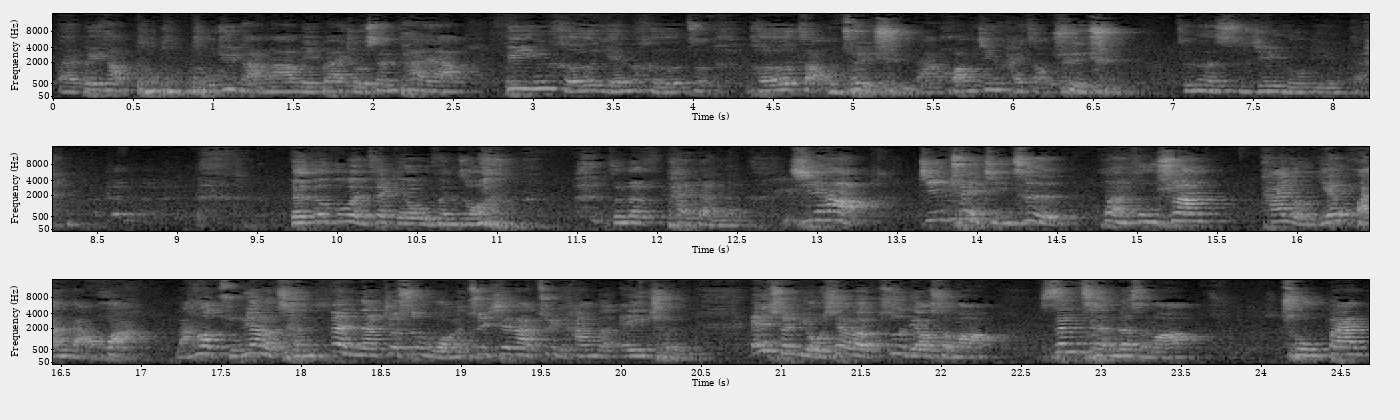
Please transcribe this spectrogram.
呃贝塔葡葡聚糖啊，美白九胜肽啊，冰河盐和这褐藻萃取啊，黄金海藻萃取，真的时间有点赶。德哥顾问再给我五分钟，真的太赶了。七号精粹紧致焕肤霜，它有延缓老化，然后主要的成分呢就是我们最现在最夯的 A 醇，A 醇有效的治疗什么？深层的什么？除斑，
